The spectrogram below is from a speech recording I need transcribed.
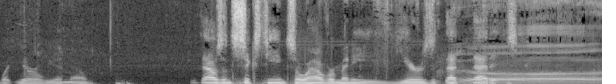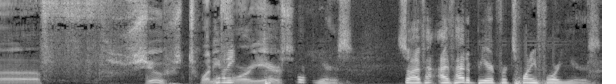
what year are we in now? 2016. So however many years that that is. Uh, f- Phew, 24 years. 24 years. So I've I've had a beard for 24 years.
